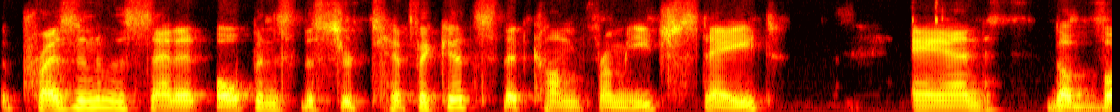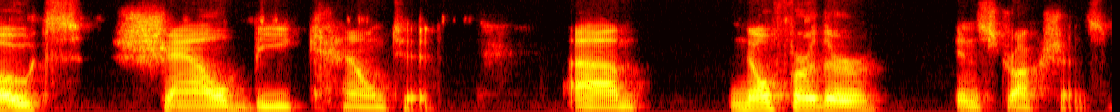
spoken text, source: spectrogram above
The President of the Senate opens the certificates that come from each state, and the votes shall be counted. Um, no further instructions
